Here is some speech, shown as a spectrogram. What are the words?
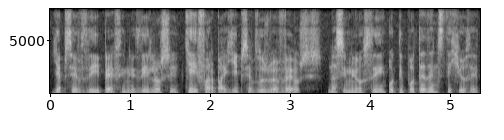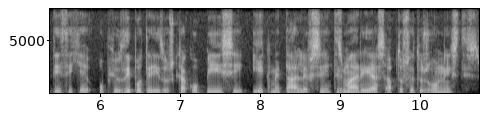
για ψευδή υπεύθυνη δήλωση και υφαρπαγή ψευδούς βεβαίωσης. Να σημειωθεί ότι ποτέ δεν στοιχειοθετήθηκε οποιοδήποτε είδους κακοποίηση ή εκμετάλλευση της Μαρίας από τους έτου γονείς της.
